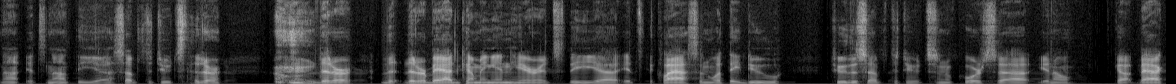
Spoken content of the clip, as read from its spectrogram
not it's not the uh, substitutes that are that are that, that are bad coming in here. It's the uh, it's the class and what they do to the substitutes. And of course, uh, you know, got back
